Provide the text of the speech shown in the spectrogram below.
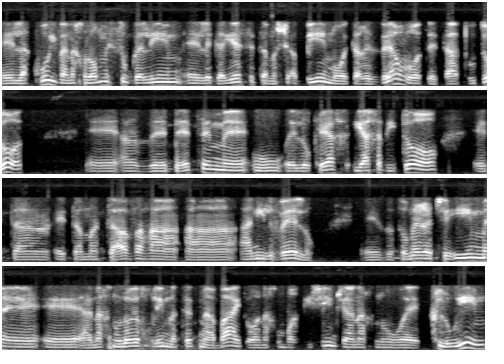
אה, לקוי ואנחנו לא מסוגלים אה, לגייס את המשאבים או את הרזרבות, את העתודות, אה, אז בעצם הוא לוקח יחד איתו את, ה, את המצב הנלווה לו. זאת אומרת שאם אנחנו לא יכולים לצאת מהבית או אנחנו מרגישים שאנחנו כלואים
